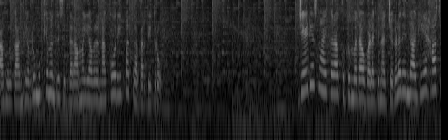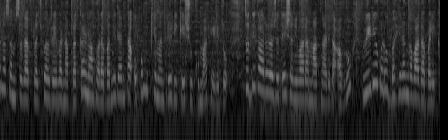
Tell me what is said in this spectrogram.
ರಾಹುಲ್ ಗಾಂಧಿ ಅವರು ಮುಖ್ಯಮಂತ್ರಿ ಸಿದ್ದರಾಮಯ್ಯ ಅವರನ್ನ ಕೋರಿ ಪತ್ರ ಬರೆದಿದ್ರು. ಜೆಡಿಎಸ್ ನಾಯಕರ ಕುಟುಂಬದ ಒಳಗಿನ ಜಗಳದಿಂದಾಗಿಯೇ ಹಾಸನ ಸಂಸದ ಪ್ರಜ್ವಲ್ ರೇವಣ್ಣ ಪ್ರಕರಣ ಹೊರಬಂದಿದೆ ಅಂತ ಉಪಮುಖ್ಯಮಂತ್ರಿ ಡಿಕೆ ಶಿವಕುಮಾರ್ ಹೇಳಿದರು. ಸುದ್ದಿಗಾರರ ಜೊತೆ ಶನಿವಾರ ಮಾತನಾಡಿದ ಅವರು, ವಿಡಿಯೋಗಳು ಬಹಿರಂಗವಾದ ಬಳಿಕ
